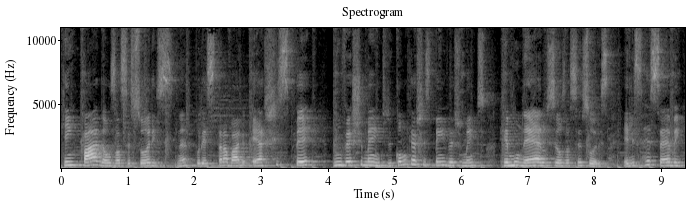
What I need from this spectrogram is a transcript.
Quem paga os assessores né, por esse trabalho é a XP investimentos. E como que a XP Investimentos remunera os seus assessores? Eles recebem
